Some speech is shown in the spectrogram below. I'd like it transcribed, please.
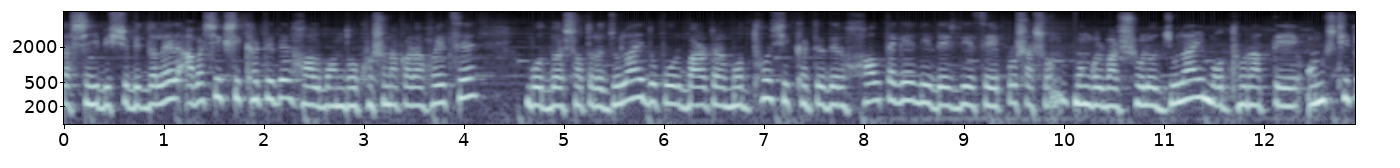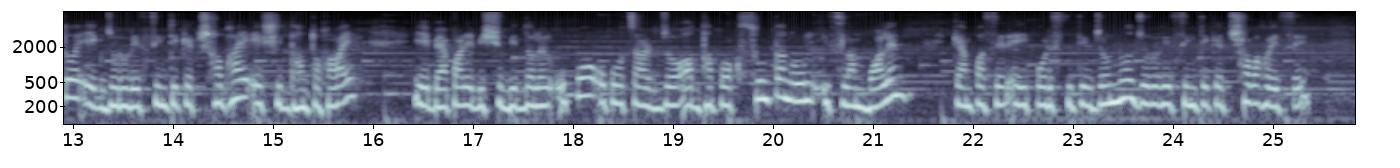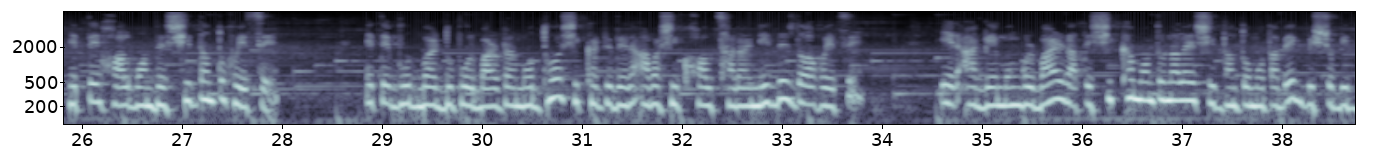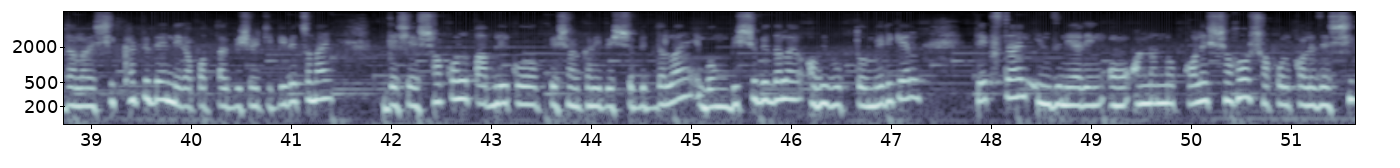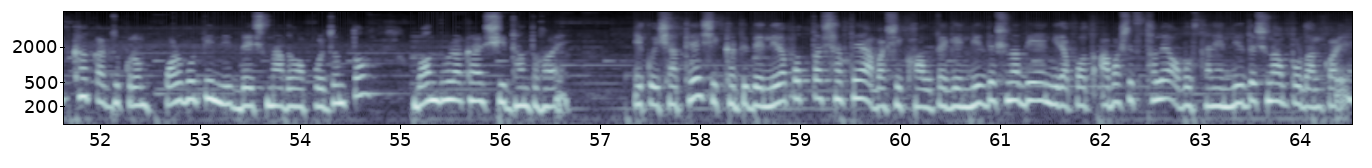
রাজশাহী বিশ্ববিদ্যালয়ের আবাসিক শিক্ষার্থীদের হল বন্ধ ঘোষণা করা হয়েছে। বুধবার সতেরো জুলাই দুপুর বারোটার মধ্যে শিক্ষার্থীদের হল ত্যাগের নির্দেশ দিয়েছে প্রশাসন। মঙ্গলবার ষোলো জুলাই মধ্যরাতে অনুষ্ঠিত এক জরুরি সিন্ডিকেট সভায় এ সিদ্ধান্ত হয়। এ ব্যাপারে বিশ্ববিদ্যালয়ের উপ উপাচার্য অধ্যাপক সুলতানুল ইসলাম বলেন, ক্যাম্পাসের এই পরিস্থিতির জন্য জরুরি সিন্ডিকেট সভা হয়েছে। এতে হল বন্ধের সিদ্ধান্ত হয়েছে। এতে বুধবার দুপুর বারোটার মধ্যে শিক্ষার্থীদের আবাসিক হল ছাড়ার নির্দেশ দেওয়া হয়েছে। এর আগে মঙ্গলবার রাতে শিক্ষা মন্ত্রণালয়ের সিদ্ধান্ত মোতাবেক বিশ্ববিদ্যালয়ের শিক্ষার্থীদের নিরাপত্তার বিষয়টি বিবেচনায় দেশের সকল পাবলিক ও বেসরকারি বিশ্ববিদ্যালয় এবং বিশ্ববিদ্যালয় অভিভুক্ত মেডিকেল, টেক্সটাইল ইঞ্জিনিয়ারিং ও অন্যান্য কলেজ সহ সকল কলেজের শিক্ষা কার্যক্রম পরবর্তী নির্দেশ না দেওয়া পর্যন্ত বন্ধ রাখার সিদ্ধান্ত হয়। একই সাথে শিক্ষার্থীদের নিরাপত্তার সাথে আবাসিক হল ত্যাগের নির্দেশনা দিয়ে নিরাপদ আবাসস্থলে অবস্থানের নির্দেশনা প্রদান করে।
